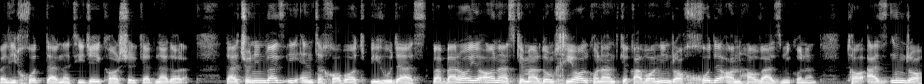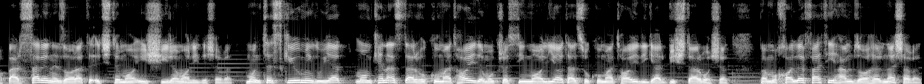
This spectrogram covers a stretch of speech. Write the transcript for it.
ولی خود در نتیجه کار شرکت ندارند. در چنین وضعی انتخابات بیهوده است و برای آن است که مردم خیال کنند که قوانین را خود آنها وضع می کنند تا از این راه بر سر نظارت اجتماعی شیره مالیده شود. مونتسکیو می‌گوید ممکن است در حکومت‌های دموکراسی مالیات از حکومت‌های دیگر بیشتر باشد و مخالفتی هم ظاهر نشود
